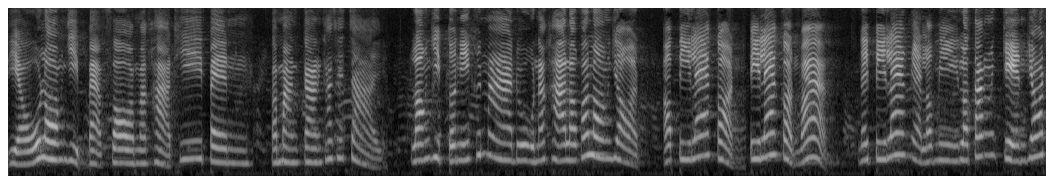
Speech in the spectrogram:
เดี๋ยวลองหยิบแบบฟอร์มอะค่ะที่เป็นประมาณการค่าใช้จ่าย ลองหยิบตัวนี้ขึ้นมาดูนะคะแล้วก็ลองหยอดเอาปีแรกก่อน ปีแรกก่อนว่า ในปีแรกเนี่ยเรามีเราตั้งเกณฑ์ยอด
